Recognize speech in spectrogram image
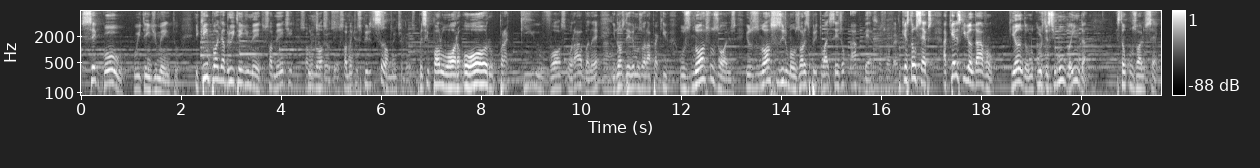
cegou o entendimento. E quem pode abrir o entendimento? Somente, Somente o nosso Deus. Deus, somente o Espírito Santo. Somente Deus. Por isso Paulo ora, oro para que o vós orava, né? E nós devemos orar para que os nossos olhos e os nossos irmãos, olhos espirituais, sejam abertos. Sejam abertos. Porque estão cegos. Aqueles que andavam, que andam no curso deste mundo ainda, estão com os olhos cegos,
